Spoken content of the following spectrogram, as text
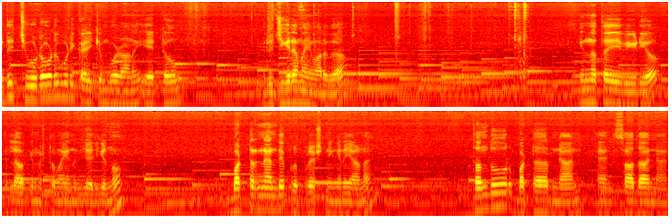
ഇത് ചൂടോടുകൂടി കഴിക്കുമ്പോഴാണ് ഏറ്റവും രുചികരമായി മാറുക. ഇന്നത്തെ ഈ വീഡിയോ എല്ലാവർക്കും ഇഷ്ടമായി എന്ന് വിചാരിക്കുന്നു. ബട്ടർ നാന്റെ പ്രിപ്പറേഷൻ ഇങ്ങനെയാണ്. തന്തൂർ ബട്ടർ നാൻ ആൻഡ് സാദാ നാൻ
